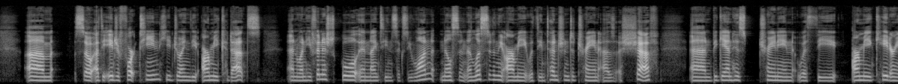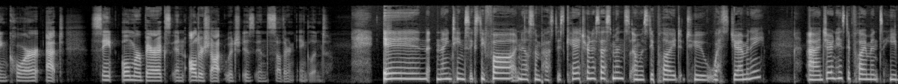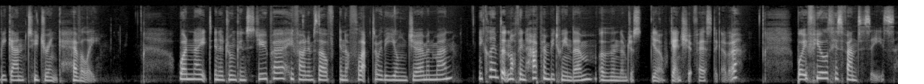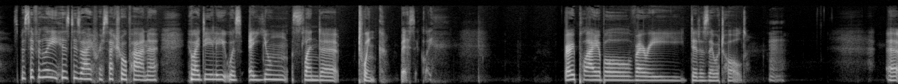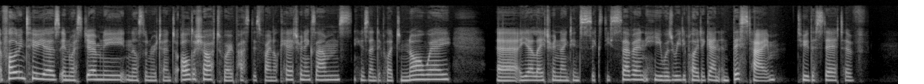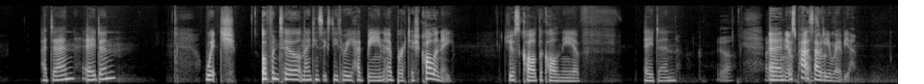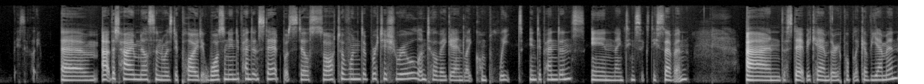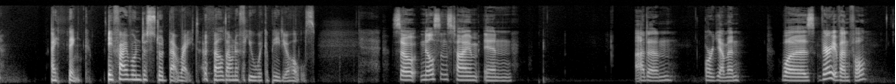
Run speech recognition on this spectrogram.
Um, so at the age of 14, he joined the Army Cadets. And when he finished school in 1961, Nilsen enlisted in the Army with the intention to train as a chef and began his training with the Army Catering Corps at St. Omer Barracks in Aldershot, which is in southern England. In 1964, Nilsen passed his catering assessments and was deployed to West Germany. And during his deployment, he began to drink heavily. One night, in a drunken stupor, he found himself in a flat with a young German man. He claimed that nothing happened between them, other than them just, you know, getting shit faced together. But it fueled his fantasies, specifically his desire for a sexual partner who ideally was a young, slender, twink, basically. Very pliable, very did as they were told. Mm. Uh, following two years in West Germany, Nilsen returned to Aldershot, where he passed his final catering exams. He was then deployed to Norway. Uh, a year later, in 1967, he was redeployed again, and this time to the state of Aden, Aden, which up until 1963 had been a British colony, just called the colony of Aden, Yeah. I don't know and it was part of Saudi. Arabia. Um, at the time Nelson was deployed, it was an independent state, but still sort of under British rule until they gained like complete independence in 1967, and the state became the Republic of Yemen. I think, if I've understood that right, I fell down a few Wikipedia holes. So Nilsen's time in Aden or Yemen was very eventful.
